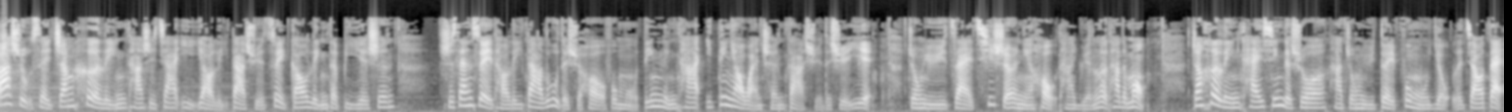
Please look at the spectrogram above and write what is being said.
八十五岁张鹤龄，他是嘉义药理大学最高龄的毕业生。十三岁逃离大陆的时候，父母叮咛他一定要完成大学的学业。终于在七十二年后，他圆了他的梦。张鹤龄开心的说：“他终于对父母有了交代。”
